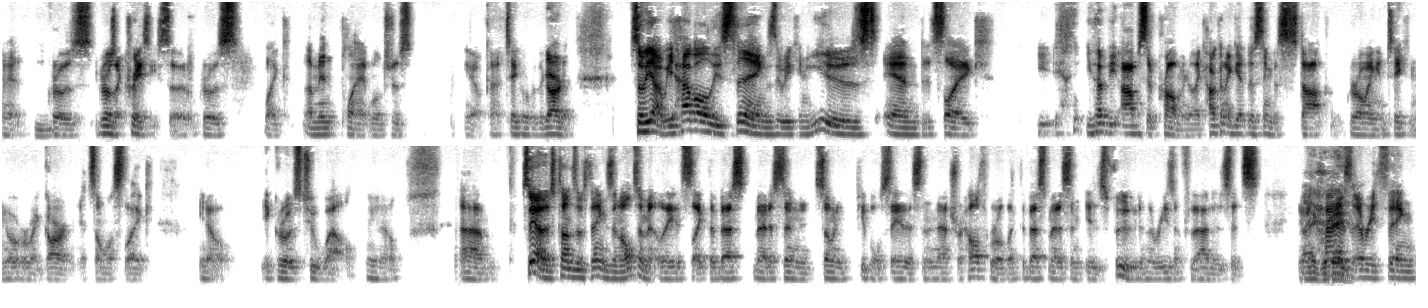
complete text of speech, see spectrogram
and it mm. grows it grows like crazy. So it grows like a mint plant will just you know kind of take over the garden. So yeah, we have all these things that we can use, and it's like you have the opposite problem. You're like, how can I get this thing to stop growing and taking over my garden? It's almost like, you know, it grows too well, you know. Um, so yeah, there's tons of things, and ultimately, it's like the best medicine. So many people say this in the natural health world, like the best medicine is food, and the reason for that is it's You know, it has everything.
